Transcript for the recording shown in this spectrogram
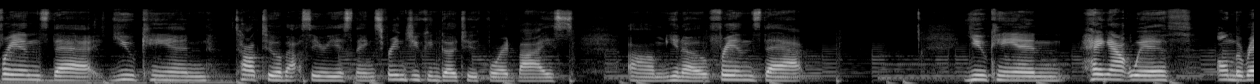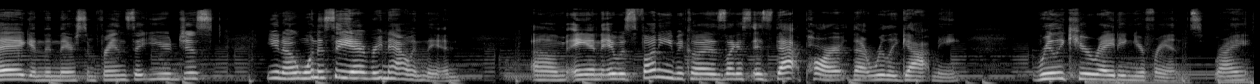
friends that you can talk to about serious things, friends you can go to for advice, um, you know, friends that you can hang out with on the reg, and then there's some friends that you just, you know, want to see every now and then. Um, and it was funny because, like I said, it's that part that really got me really curating your friends, right?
